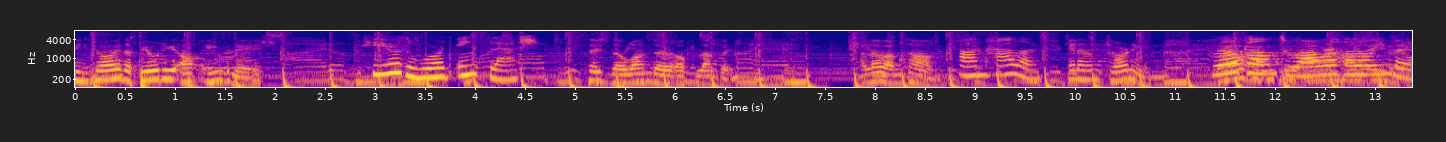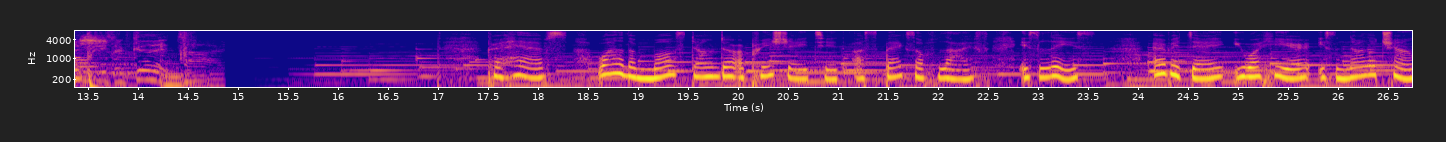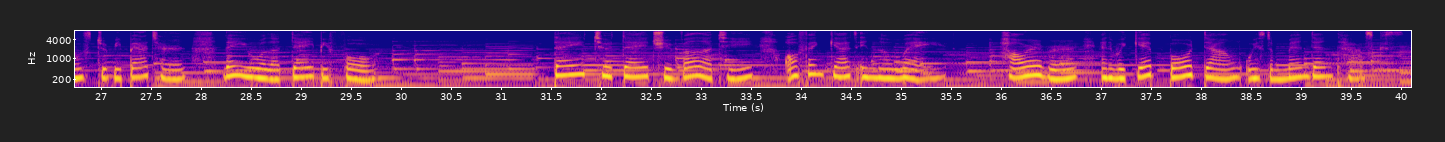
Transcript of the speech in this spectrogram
Enjoy the beauty of English. Hear the word in flash. Taste the wonder of language. Hello, I'm Tom. I'm Helen. And I'm Johnny. Welcome to our Hello English. Perhaps one of the most underappreciated aspects of life is this. Every day you are here is another chance to be better than you were the day before. Day to day triviality often gets in the way, however, and we get bored down with the mundane tasks.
